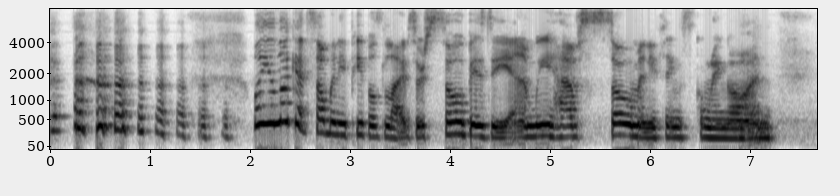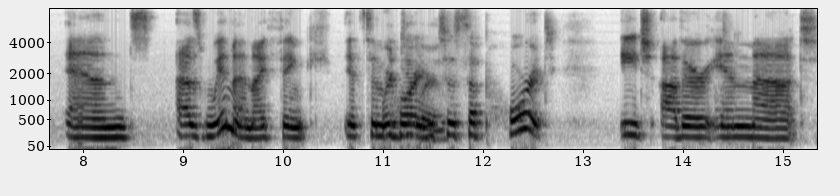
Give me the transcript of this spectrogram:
well, you look at so many people's lives, they're so busy and we have so many things going on. And as women, I think it's important to support each other in that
